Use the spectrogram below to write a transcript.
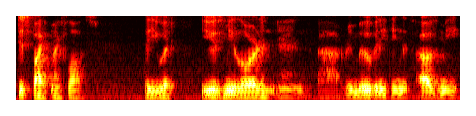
despite my flaws, that you would use me, Lord, and, and uh, remove anything that's of me,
